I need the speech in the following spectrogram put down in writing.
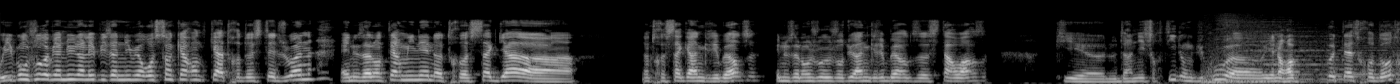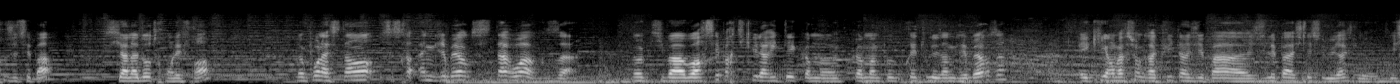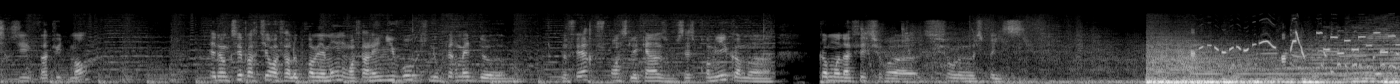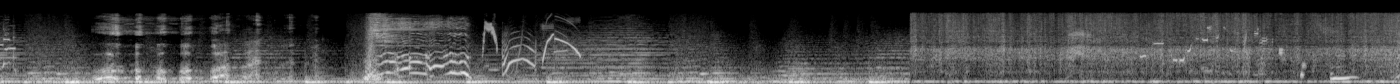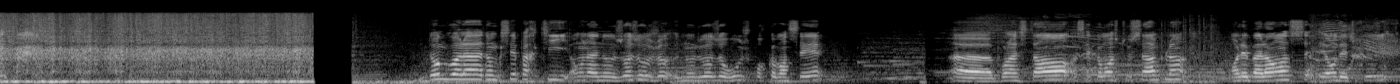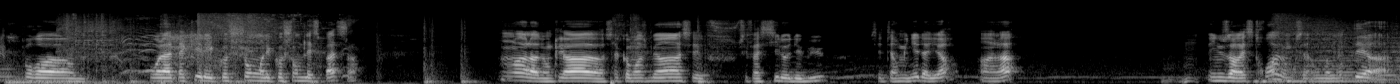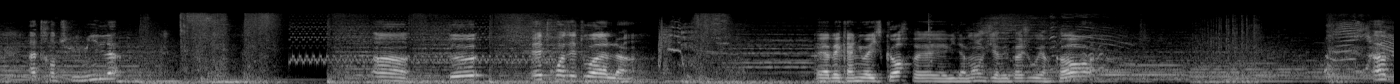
Oui, bonjour et bienvenue dans l'épisode numéro 144 de Stage 1 et nous allons terminer notre saga euh, notre Angry Birds et nous allons jouer aujourd'hui Angry Birds Star Wars qui est euh, le dernier sorti donc du coup euh, il y en aura peut-être d'autres, je sais pas. S'il y en a d'autres, on les fera. Donc pour l'instant, ce sera Angry Birds Star Wars. Donc qui va avoir ses particularités comme à peu près tous les Angry Birds et qui est en version gratuite, hein, j'ai je l'ai pas acheté celui-là, je l'ai téléchargé gratuitement. Et donc c'est parti, on va faire le premier monde, on va faire les niveaux qui nous permettent de, faire, je pense, les 15 ou 16 premiers, comme, euh, comme on a fait sur, euh, sur le Space. parti. On a nos oiseaux, nos oiseaux rouges pour commencer. Euh, pour l'instant, ça commence tout simple. On les balance et on détruit pour, euh, pour attaquer les cochons, les cochons de l'espace. Voilà, donc là, ça commence bien. C'est facile au début. C'est terminé d'ailleurs. Voilà. Il nous en reste 3, donc on va monter à, à 38 000. 1, 2, et 3 étoiles. Et avec un New Ice Corp, euh, évidemment, j'y avais pas joué encore. Hop.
